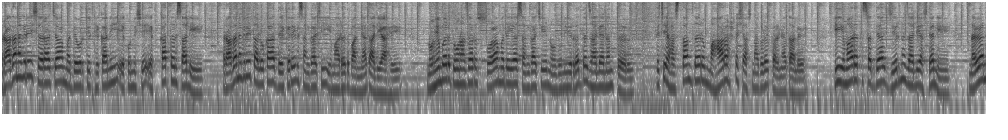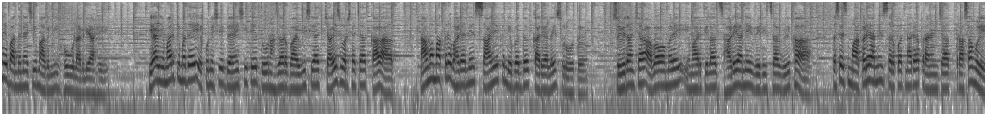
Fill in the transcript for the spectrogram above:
राधानगरी शहराच्या मध्यवर्ती ठिकाणी एकोणीसशे एकाहत्तर साली राधानगरी तालुका देखरेख संघाची इमारत बांधण्यात आली आहे. नोव्हेंबर दोन हजार सोळामध्ये या संघाची नोंदणी रद्द झाल्यानंतर त्याचे हस्तांतर महाराष्ट्र शासनाकडे करण्यात आलं. ही इमारत सध्या जीर्ण झाली असल्याने नव्याने बांधण्याची मागणी होऊ लागली आहे. या इमारतीमध्ये एकोणीसशे ब्याऐंशी ते दोन हजार बावीस या चाळीस वर्षाच्या काळात नाममात्र भाड्याने सहाय्यक निबंधक कार्यालय सुरू होतं. सुविधांच्या अभावामुळे इमारतीला झाडे आणि वेलीचा विळखा तसेच माकडे आणि सरपटणाऱ्या प्राण्यांच्या त्रासामुळे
